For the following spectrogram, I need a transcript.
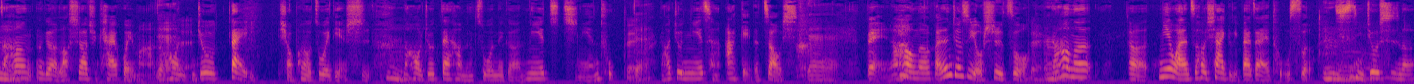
早上那个老师要去开会嘛，然后你就带小朋友做一点事，然后我就带他们做那个捏纸粘土，对，然后就捏成阿给的造型，对。对，然后呢，反正就是有事做，然后呢。呃，捏完之后，下一个礼拜再来涂色。嗯，其实你就是呢，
